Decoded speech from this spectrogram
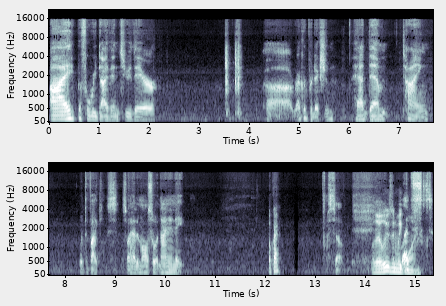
I before we dive into their uh, record prediction, had them tying with the Vikings. So I had them also at nine and eight. Okay. So well, they're losing week one. let's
